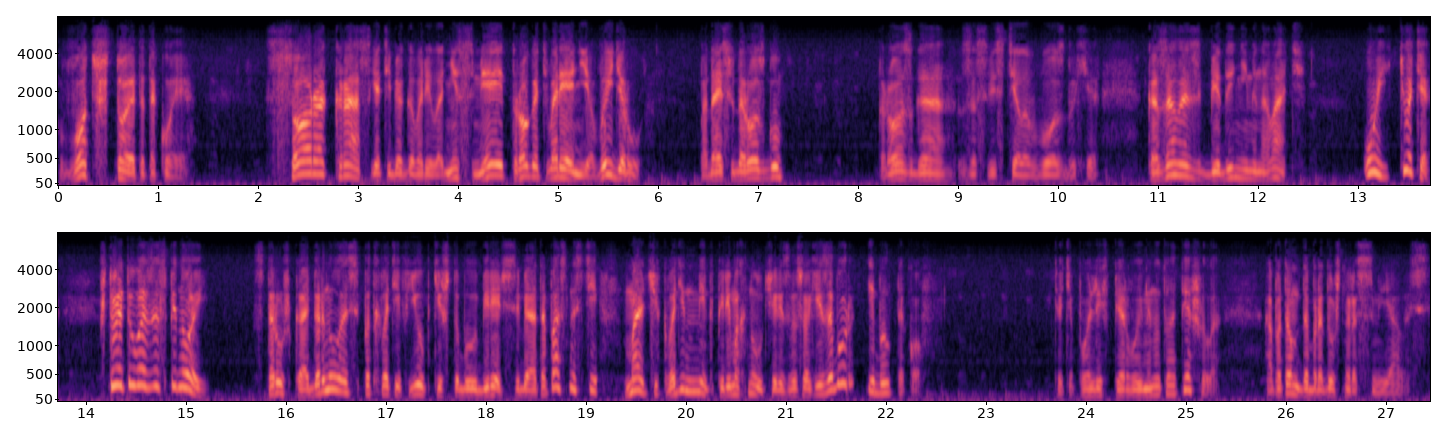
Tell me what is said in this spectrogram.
Вот что это такое. Сорок раз я тебе говорила, не смей трогать варенье, выдеру. Подай сюда розгу. Розга засвистела в воздухе. Казалось, беды не миновать. «Ой, тетя, что это у вас за спиной?» Старушка обернулась, подхватив юбки, чтобы уберечь себя от опасности. Мальчик в один миг перемахнул через высокий забор и был таков. Тетя Полли в первую минуту опешила, а потом добродушно рассмеялась.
